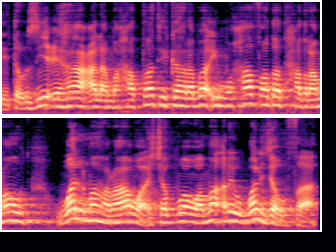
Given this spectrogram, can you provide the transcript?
لتوزيعها على محطات كهرباء محافظة حضرموت والمهرة وشبوة ومأرب والجوفة.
